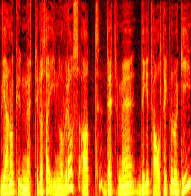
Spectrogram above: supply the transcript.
vi er nok nødt til å ta inn over oss at dette med digital teknologi,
